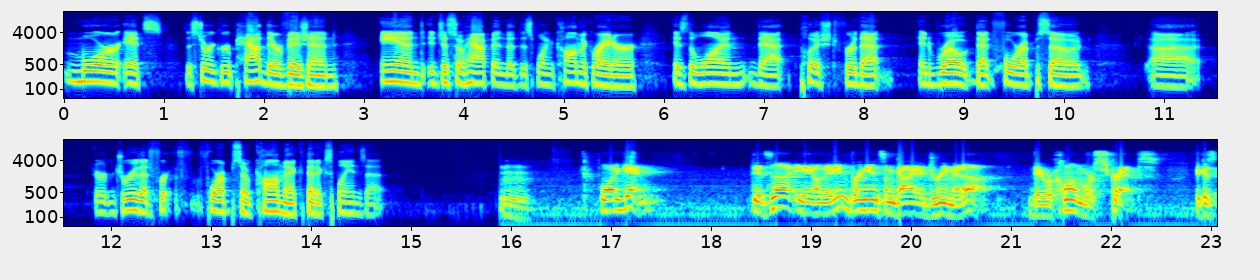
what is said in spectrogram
more it's the story group had their vision and it just so happened that this one comic writer is the one that pushed for that and wrote that four episode uh or drew that four, four episode comic that explains that Well, and again, it's not, you know, they didn't bring in some guy to dream it up. They were Clone Wars scripts because,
